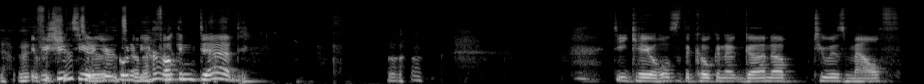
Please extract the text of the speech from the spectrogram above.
If, it he shoots shoots you, you're going to be hurt. fucking dead. DK holds the coconut gun up to his mouth.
